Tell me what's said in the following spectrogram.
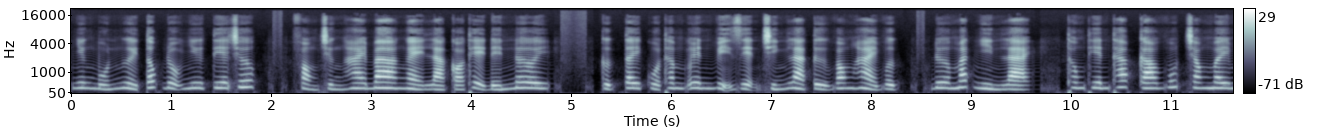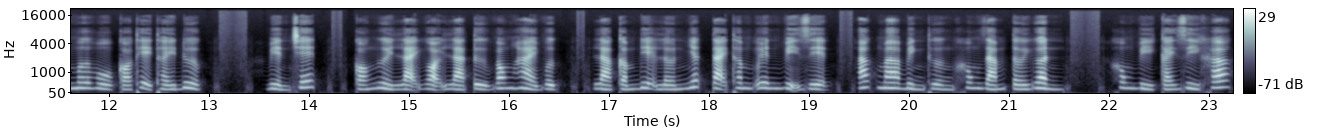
nhưng bốn người tốc độ như tia trước, phòng chừng 2-3 ngày là có thể đến nơi cực tây của thâm uyên vị diện chính là tử vong hải vực. Đưa mắt nhìn lại, thông thiên tháp cao vút trong mây mơ hồ có thể thấy được. Biển chết, có người lại gọi là tử vong hải vực, là cấm địa lớn nhất tại thâm uyên vị diện. Ác ma bình thường không dám tới gần, không vì cái gì khác.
